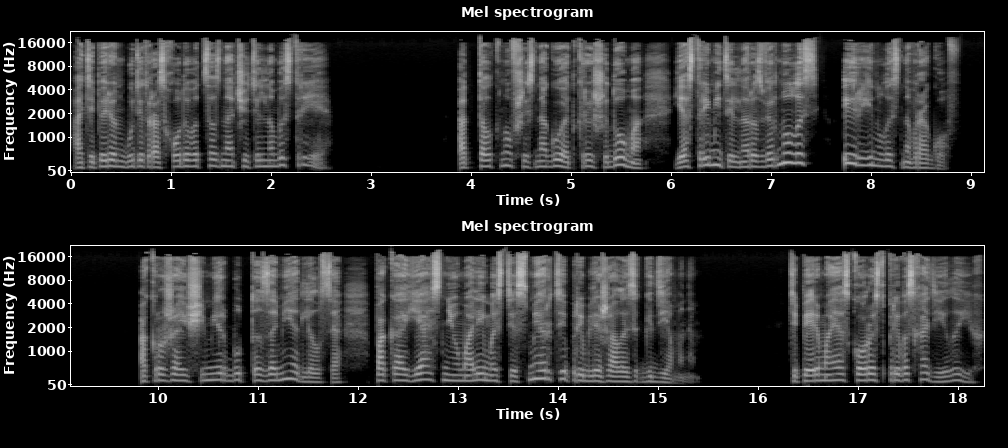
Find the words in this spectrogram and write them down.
а теперь он будет расходоваться значительно быстрее. Оттолкнувшись ногой от крыши дома, я стремительно развернулась и ринулась на врагов. Окружающий мир будто замедлился, пока я с неумолимости смерти приближалась к демонам. Теперь моя скорость превосходила их,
